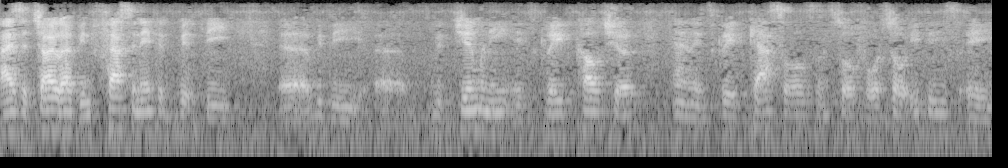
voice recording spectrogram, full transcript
as a child, I've been fascinated with the uh, with the uh, with Germany, its great culture and its great castles and so forth. So it is a,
